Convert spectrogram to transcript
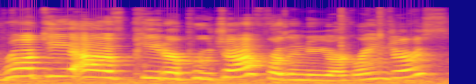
Rookie of Petr Prucha for the New York Rangers.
